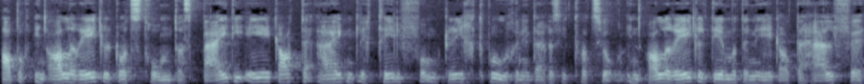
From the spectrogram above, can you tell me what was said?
Aber in aller Regel geht es darum, dass beide Ehegatten eigentlich die Hilfe vom Gericht brauchen in dieser Situation. In aller Regel die wir den Ehegatten helfen,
